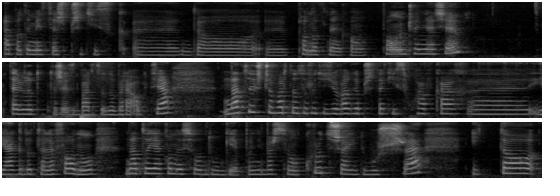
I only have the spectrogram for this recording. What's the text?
a potem jest też przycisk y, do ponownego połączenia się. Także to też jest bardzo dobra opcja. Na co jeszcze warto zwrócić uwagę przy takich słuchawkach jak do telefonu, na to jak one są długie, ponieważ są krótsze i dłuższe i to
